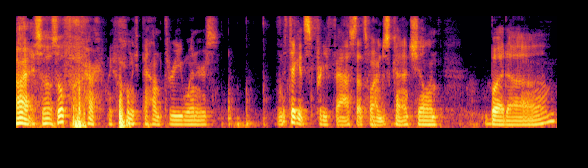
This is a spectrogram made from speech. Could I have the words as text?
All right, so so far we've only found three winners. And the ticket's pretty fast, that's why I'm just kind of chilling. But um,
